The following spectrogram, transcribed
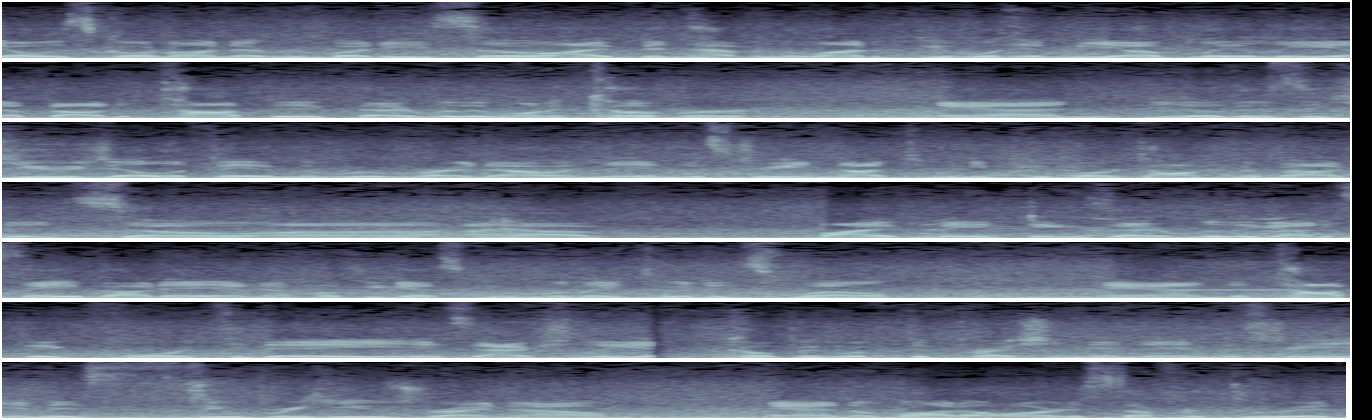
Yo, what's going on, everybody? So, I've been having a lot of people hit me up lately about a topic that I really want to cover. And, you know, there's a huge elephant in the room right now in the industry, and not too many people are talking about it. So, uh, I have five main things that I really got to say about it, and I hope you guys can relate to it as well. And the topic for today is actually coping with depression in the industry. And it's super huge right now. And a lot of artists suffer through it.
